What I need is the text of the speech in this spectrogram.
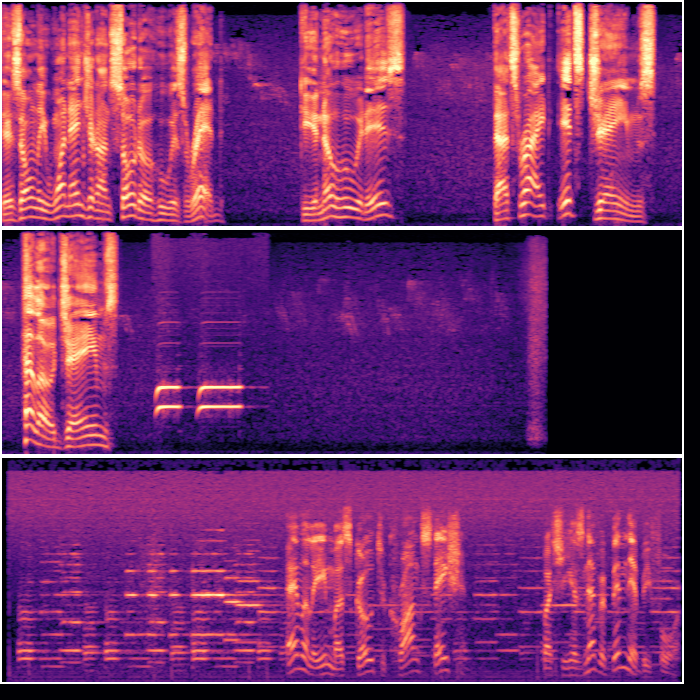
There's only one engine on Sodor who is red. Do you know who it is? That's right, it's James. Hello, James. Emily must go to Kronk Station, but she has never been there before.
